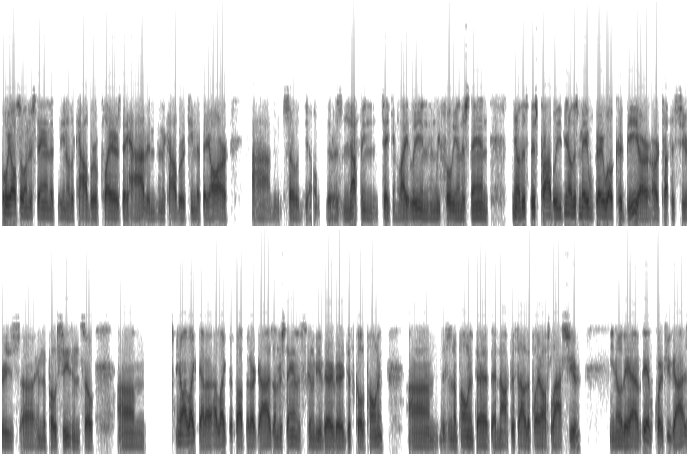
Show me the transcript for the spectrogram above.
but we also understand that you know the caliber of players they have and, and the caliber of team that they are. Um, so you know there is nothing taken lightly, and, and we fully understand. You know this this probably you know this may very well could be our our toughest series uh, in the postseason. So um, you know I like that. I, I like the thought that our guys understand this is going to be a very very difficult opponent. Um, this is an opponent that that knocked us out of the playoffs last year. You know they have they have quite a few guys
